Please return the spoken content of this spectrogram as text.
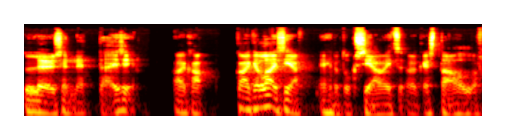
löysennettäisiin. Aika kaikenlaisia ehdotuksia on itse oikeastaan ollut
